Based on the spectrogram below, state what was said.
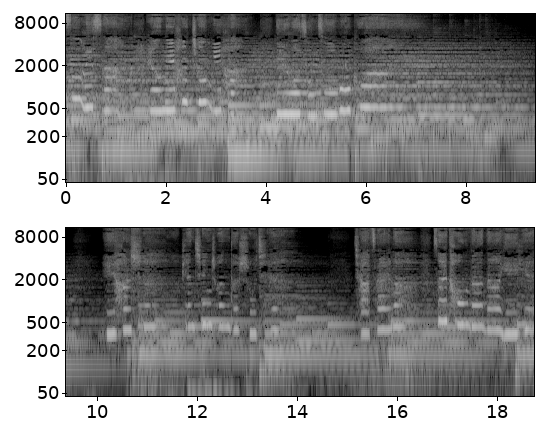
自离散，让遗憾成遗憾，你我从此无关。遗憾是片青春的书签，夹在了最痛的那一页。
